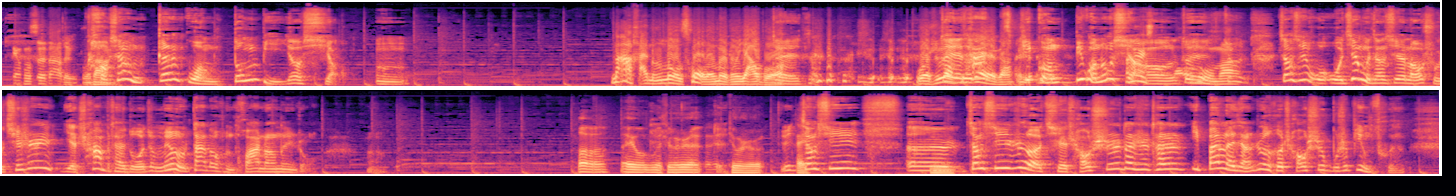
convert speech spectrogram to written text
江西大的有多大？好像跟广东比较小，嗯。那还能弄错了，弄成鸭脖？对，我知道这个 比广比广东小，对吗？江西，我我见过江西的老鼠，其实也差不太多，就没有大到很夸张那种。嗯呃，哎呦，我就是就是，因为江西，呃，江西热且潮湿，但是它一般来讲，热和潮湿不是并存，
